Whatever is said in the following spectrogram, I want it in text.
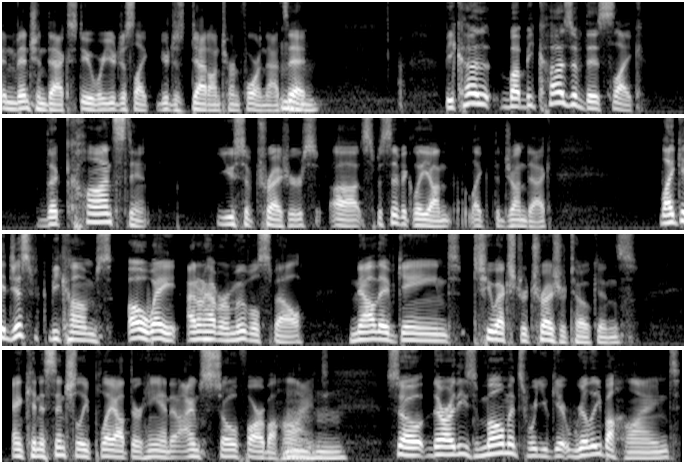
Invention decks do, where you're just like you're just dead on turn four and that's it. Because, but because of this, like the constant use of treasures, uh, specifically on like the Jund deck, like it just becomes, oh wait, I don't have a removal spell. Now they've gained two extra treasure tokens and can essentially play out their hand, and I'm so far behind. So there are these moments where you get really behind,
